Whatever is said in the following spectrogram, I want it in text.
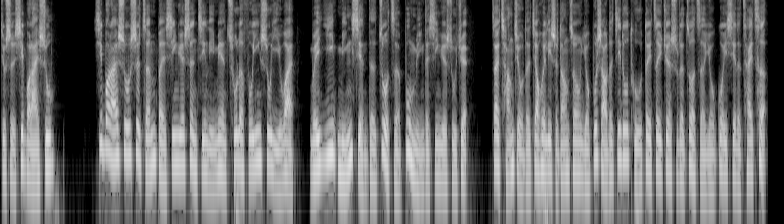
就是希伯来书。希伯来书是整本新约圣经里面除了福音书以外，唯一明显的作者不明的新约书卷。在长久的教会历史当中，有不少的基督徒对这一卷书的作者有过一些的猜测。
